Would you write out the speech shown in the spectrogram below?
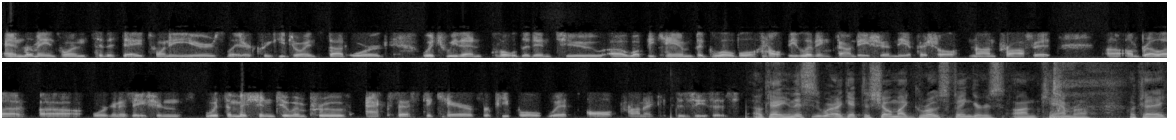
and remains one to this day, 20 years later, creakyjoints.org, which we then folded into uh, what became the Global Healthy Living Foundation, the official nonprofit uh, umbrella uh, organization with the mission to improve access to care for people with all chronic diseases. Okay, and this is where I get to show my gross fingers on camera. Okay,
